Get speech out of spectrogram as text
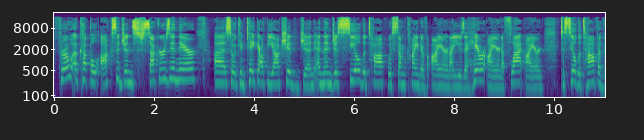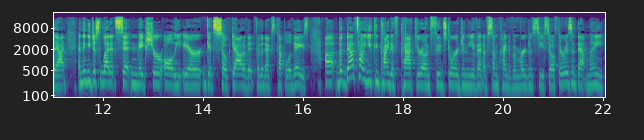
throw a couple oxygen suckers in there uh, so it can take out the oxygen and then just seal the top with some kind of iron. I use a hair iron, a flat iron to seal the top of that. And then you just let it sit and make sure all the air gets soaked out of it for the next couple of days. Uh, but that's how you can kind of pack your own food storage in the event of some kind of emergency. So if there isn't that money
